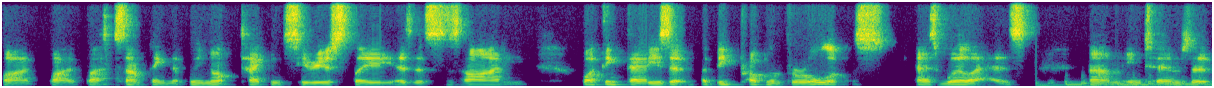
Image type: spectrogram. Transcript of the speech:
by, by, by something that we're not taking seriously as a society, well, I think that is a, a big problem for all of us, as well as um, in terms of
